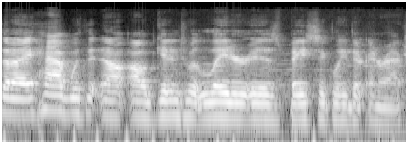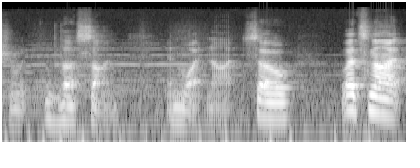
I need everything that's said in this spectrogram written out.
that I have with it, and I'll, I'll, get into it later, is basically their interaction with the sun and whatnot. So let's not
